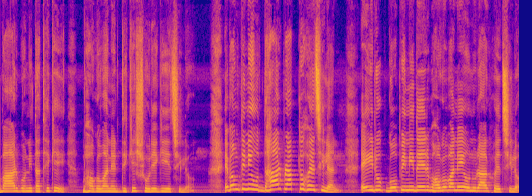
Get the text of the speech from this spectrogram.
বার বনিতা থেকে ভগবানের দিকে সরে গিয়েছিল। এবং তিনি উদ্ধার প্রাপ্ত হয়েছিলেন। এইরূপ গোপিনীদের ভগবানে অনুরাগ হয়েছিল।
